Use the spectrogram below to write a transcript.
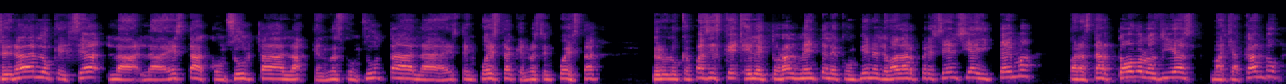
Será lo que sea la, la, esta consulta, que no es consulta, la, esta encuesta, que no es encuesta, pero lo que pasa es que electoralmente le conviene, le va a dar presencia y tema para estar todos los días machacando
